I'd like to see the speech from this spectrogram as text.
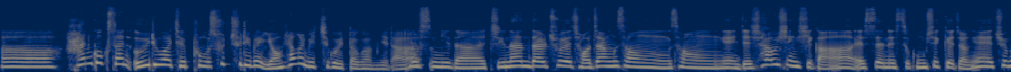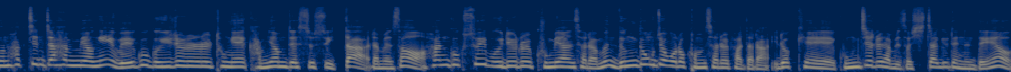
어, 한국산 의류와 제품 수출입에 영향을 미치고 있다고 합니다. 그렇습니다. 지난달 초에 저장성 성의 이제 샤오싱 씨가 SNS 공식 계정에 최근 확진자 한 명이 외국 의류를 통해 감염됐을 수 있다라면서 한국 수입 의류를 구매한 사람은 능동적으로 검사를 받아라 이렇게 공지를 하면서 시작이 됐는데요.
